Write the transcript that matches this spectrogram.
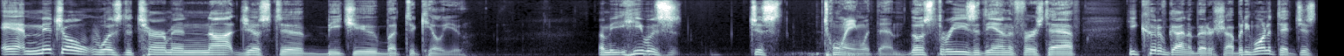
And Mitchell was determined not just to beat you, but to kill you. I mean, he was just toying with them. Those threes at the end of the first half, he could have gotten a better shot, but he wanted to just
